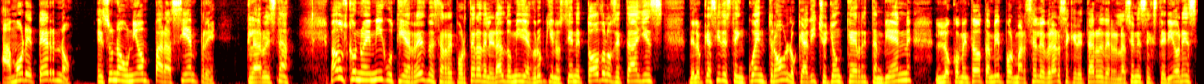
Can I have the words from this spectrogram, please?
amor eterno, es una unión para siempre. Claro está. Vamos con Noemí Gutiérrez, nuestra reportera del Heraldo Media Group, quien nos tiene todos los detalles de lo que ha sido este encuentro, lo que ha dicho John Kerry también, lo comentado también por Marcelo Ebrard, secretario de Relaciones Exteriores.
